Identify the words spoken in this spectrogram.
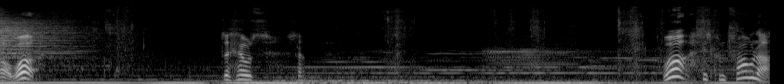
Oh, what? The hell's that? What? It's his controller.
